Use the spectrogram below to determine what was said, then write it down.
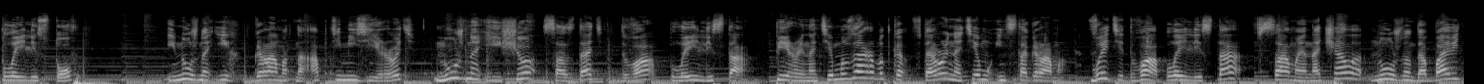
плейлистов и нужно их грамотно оптимизировать, нужно еще создать два плейлиста. Первый на тему заработка, второй на тему инстаграма. В эти два плейлиста в самое начало нужно добавить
